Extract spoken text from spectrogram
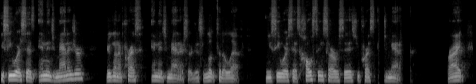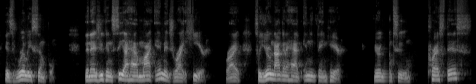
You see where it says image manager? You're going to press image manager. Just look to the left. You see where it says hosting services, you press image manager, right? It's really simple. Then as you can see, I have my image right here, right? So you're not going to have anything here. You're going to press this,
